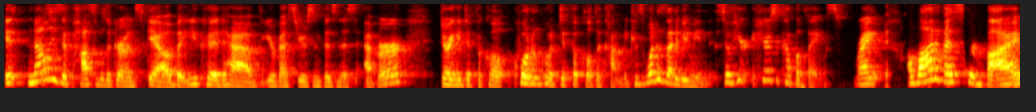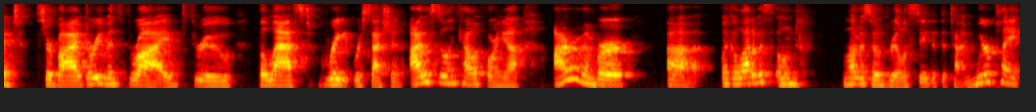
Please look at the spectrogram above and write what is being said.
it not only is it possible to grow and scale, but you could have your best years in business ever during a difficult, quote unquote, difficult economy. Because what does that even mean? So here, here's a couple things, right? A lot of us survived, survived, or even thrived through the last great recession. I was still in California. I remember, uh, like a lot of us owned a lot of us owned real estate at the time. We were paying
